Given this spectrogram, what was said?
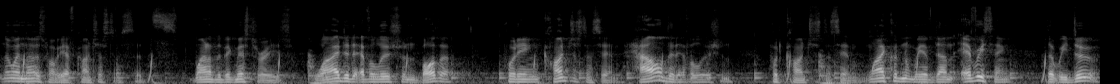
No one knows why we have consciousness. It's one of the big mysteries. Why did evolution bother putting consciousness in? How did evolution put consciousness in? Why couldn't we have done everything that we do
